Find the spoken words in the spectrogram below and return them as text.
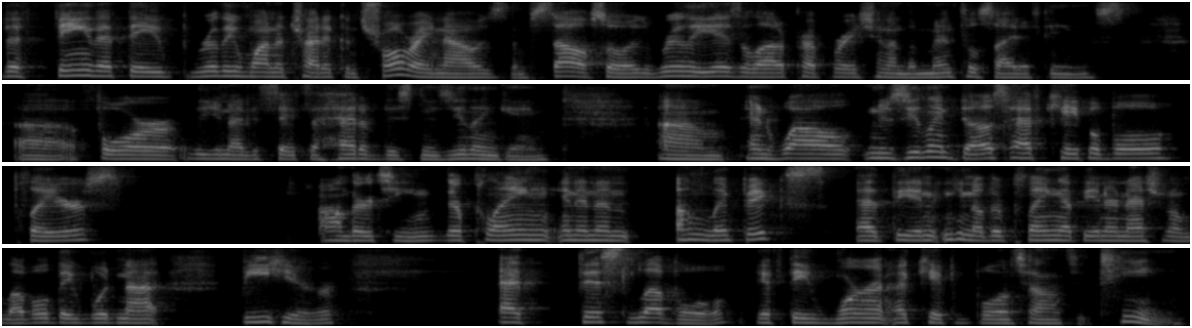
The thing that they really want to try to control right now is themselves. So it really is a lot of preparation on the mental side of things uh, for the United States ahead of this New Zealand game. Um, and while New Zealand does have capable players on their team, they're playing in an Olympics at the you know they're playing at the international level. They would not be here at this level if they weren't a capable and talented team.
